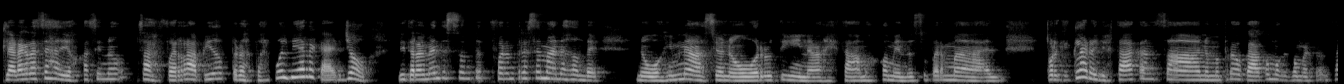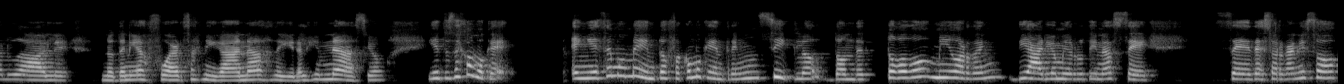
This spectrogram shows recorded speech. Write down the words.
Clara, gracias a Dios, casi no, o sea, fue rápido, pero después volví a recaer yo. Literalmente fueron tres semanas donde no hubo gimnasio, no hubo rutinas, estábamos comiendo súper mal, porque claro, yo estaba cansada, no me provocaba como que comer tan saludable, no tenía fuerzas ni ganas de ir al gimnasio, y entonces como que en ese momento fue como que entré en un ciclo donde todo mi orden diario, mi rutina se, se desorganizó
